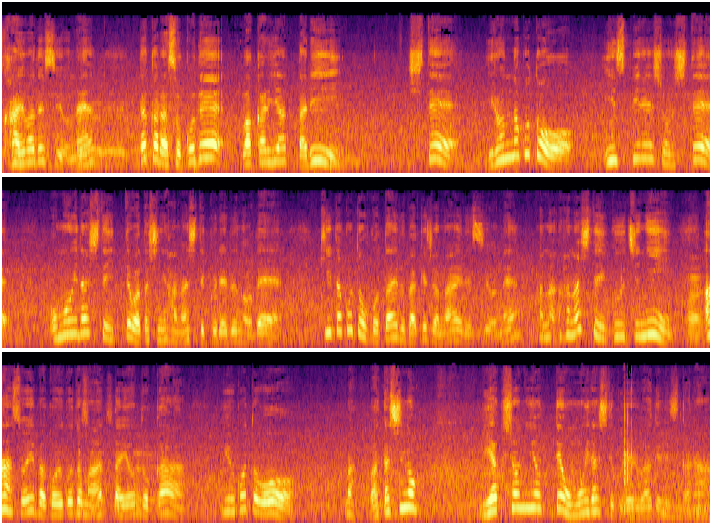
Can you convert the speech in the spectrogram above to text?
会話ですよねだからそこで分かり合ったりしていろんなことをインスピレーションして思い出していって私に話してくれるので聞いたことを答えるだけじゃないですよね。話していくうちに、はい、ああそういえばこういうこともあったよとかいうことを、まあ、私のリアクションによって思い出してくれるわけですから、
